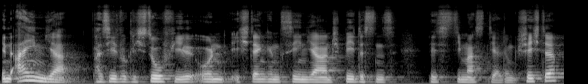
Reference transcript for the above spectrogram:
in einem Jahr passiert wirklich so viel und ich denke in zehn Jahren spätestens ist die Massentierhaltung Geschichte.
